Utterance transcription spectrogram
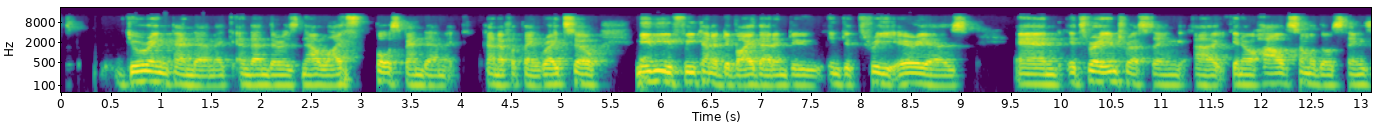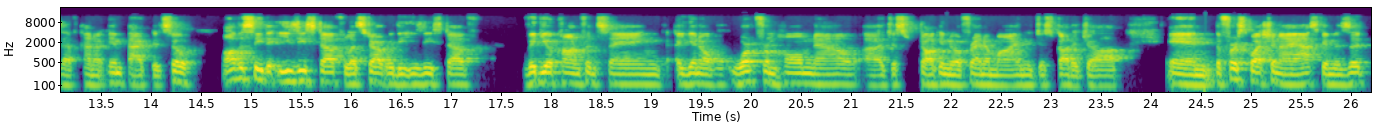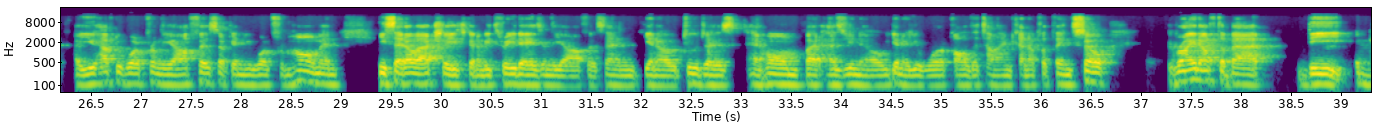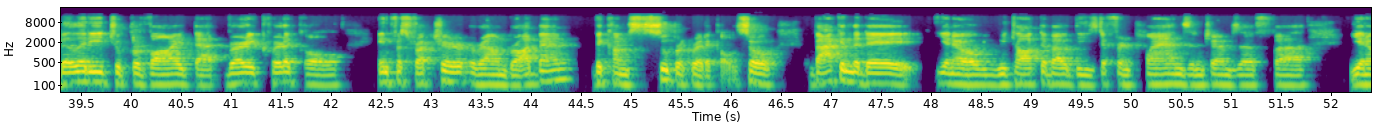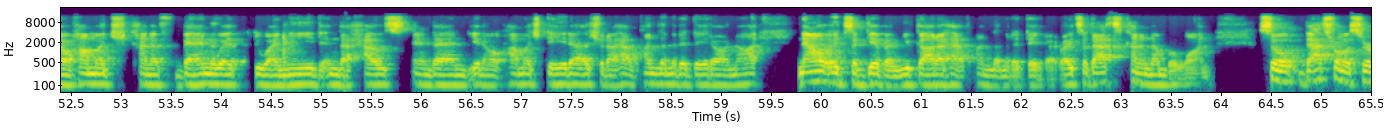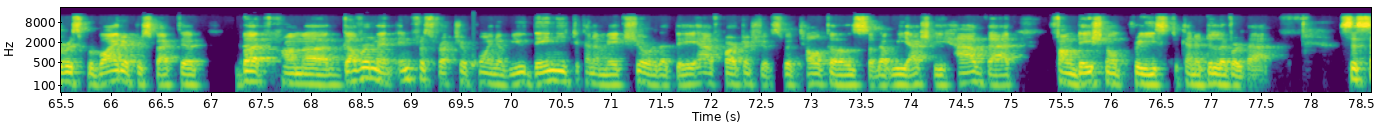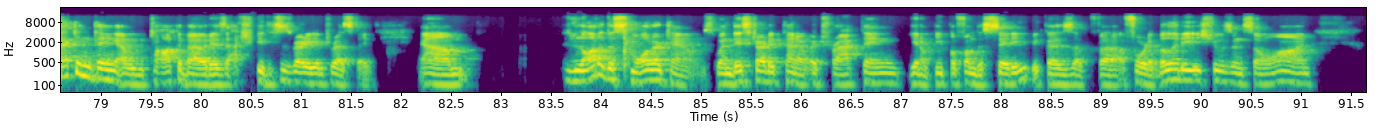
during pandemic, and then there is now life post-pandemic kind of a thing, right? So maybe if we kind of divide that into into three areas, and it's very interesting, uh, you know, how some of those things have kind of impacted. So obviously, the easy stuff. Let's start with the easy stuff video conferencing, uh, you know, work from home now. Uh, just talking to a friend of mine who just got a job, and the first question I asked him is, "It uh, you have to work from the office, or can you work from home?" And he said, "Oh, actually, it's going to be three days in the office, and you know, two days at home. But as you know, you know, you work all the time, kind of a thing." So, right off the bat, the ability to provide that very critical infrastructure around broadband becomes super critical. So back in the day, you know, we talked about these different plans in terms of, uh, you know, how much kind of bandwidth do I need in the house? And then, you know, how much data should I have unlimited data or not? Now it's a given. You've got to have unlimited data, right? So that's kind of number one. So that's from a service provider perspective. But from a government infrastructure point of view, they need to kind of make sure that they have partnerships with telcos so that we actually have that foundational piece to kind of deliver that. So, the second thing I would talk about is actually this is very interesting. Um, a lot of the smaller towns, when they started kind of attracting, you know, people from the city because of uh, affordability issues and so on,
